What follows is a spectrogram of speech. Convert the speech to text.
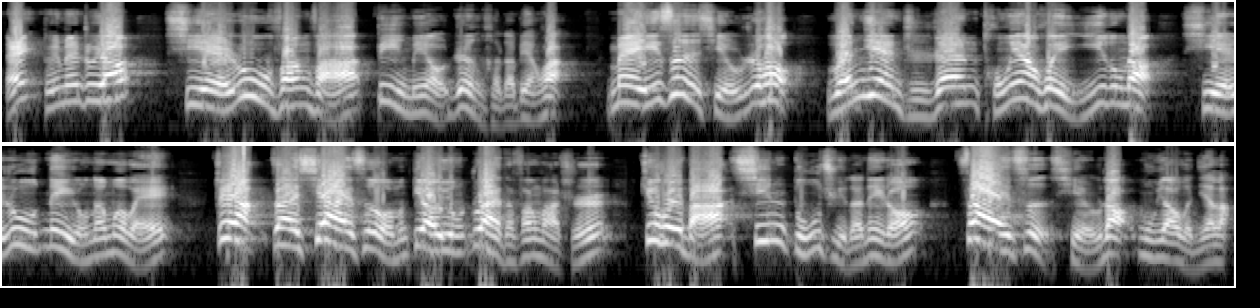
哎，同学们注意哦，写入方法并没有任何的变化。每一次写入之后，文件指针同样会移动到写入内容的末尾。这样，在下一次我们调用 write 方法时，就会把新读取的内容再次写入到目标文件了。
